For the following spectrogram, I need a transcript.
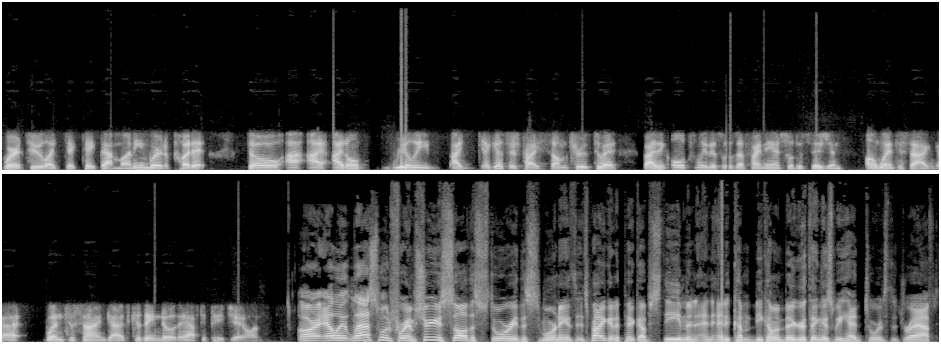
where to like dictate that money and where to put it. So I I, I don't really I, I guess there's probably some truth to it, but I think ultimately this was a financial decision on when to sign guys when to sign guys because they know they have to pay Jalen. All right, Eliot, last one for you. I'm sure you saw the story this morning. It's, it's probably going to pick up steam and, and, and come, become a bigger thing as we head towards the draft.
